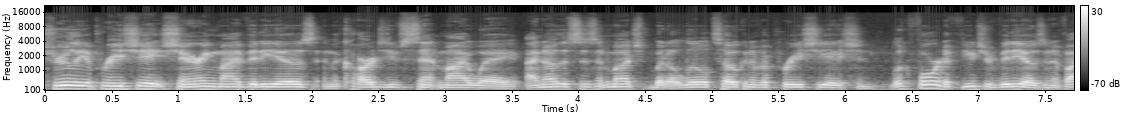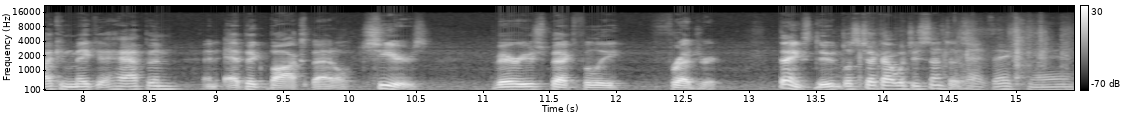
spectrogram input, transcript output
Truly appreciate sharing my videos and the cards you've sent my way. I know this isn't much, but a little token of appreciation. Look forward to future videos, and if I can make it happen, an epic box battle. Cheers. Very respectfully, Frederick. Thanks, dude. Let's check out what you sent us. Yeah, thanks, man.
